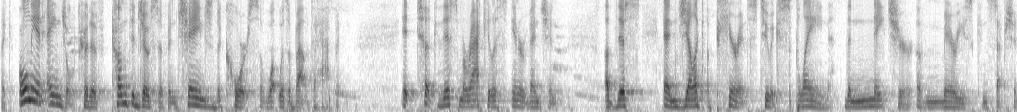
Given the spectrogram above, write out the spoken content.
Like only an angel could have come to Joseph and changed the course of what was about to happen. It took this miraculous intervention of this angelic appearance to explain the nature of Mary's conception.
